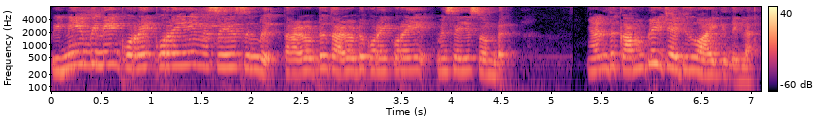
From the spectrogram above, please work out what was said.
പിന്നെയും പിന്നെയും കുറേ കുറേ മെസ്സേജസ് ഉണ്ട്. താഴോട്ട് താഴോട്ട് കുറേ കുറേ മെസ്സേജസ് ഉണ്ട്. ഞാനിത് കംപ്ലീറ്റ് ആയിട്ട് ഇത് വായിക്കുന്നില്ല.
